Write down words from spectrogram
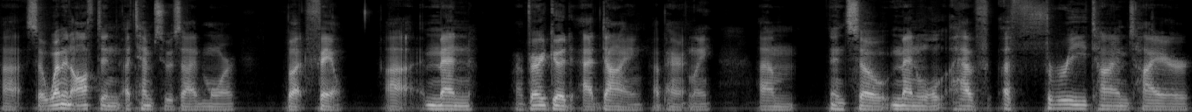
Uh, so women often attempt suicide more, but fail. Uh, men are very good at dying, apparently. Um, and so men will have a three times higher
